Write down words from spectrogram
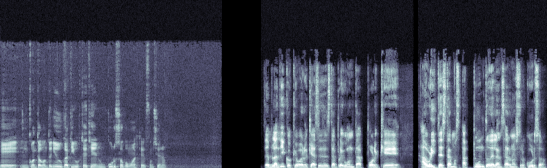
Eh, en cuanto a contenido educativo, ¿ustedes tienen un curso? ¿Cómo es que funciona? Te platico, qué bueno que haces esta pregunta porque ahorita estamos a punto de lanzar nuestro curso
